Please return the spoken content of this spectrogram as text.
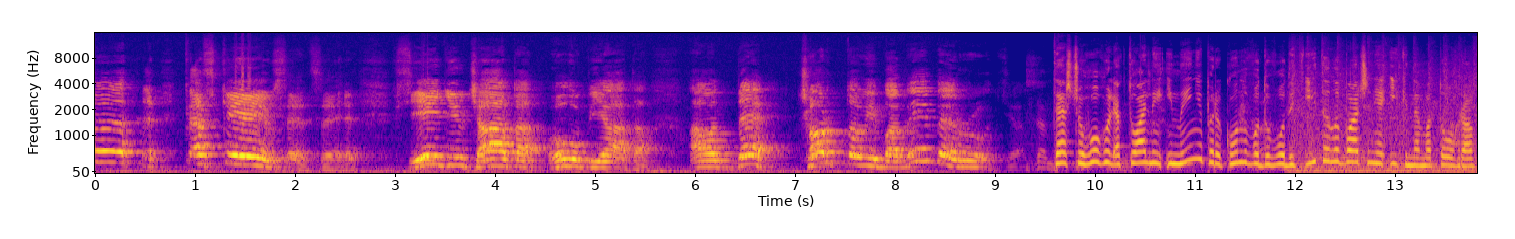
Е, Казки все це. Всі дівчата, голуб'ята. А от де чортові баби беруться? Те, що Гоголь актуальний і нині, переконливо доводить і телебачення, і кінематограф.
